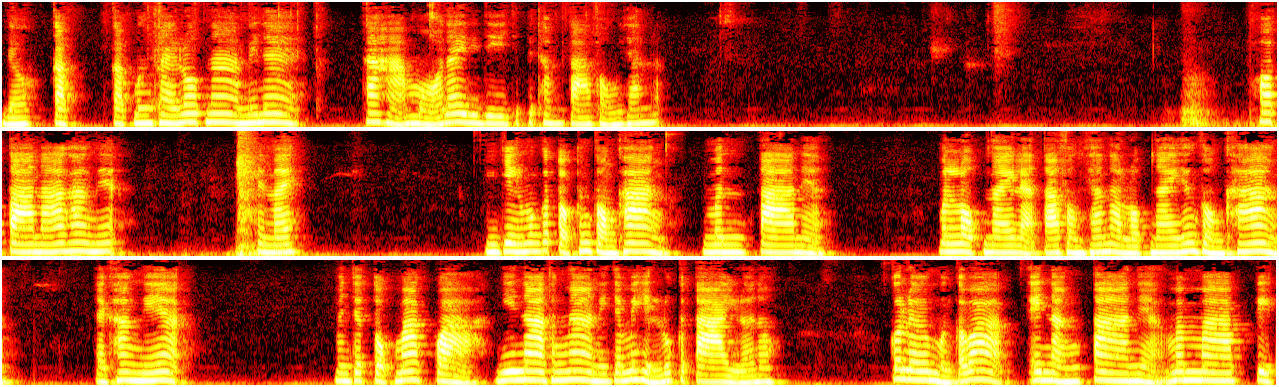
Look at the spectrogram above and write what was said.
เดี๋ยวกลับกลับเมืองไทยรอบหน้าไม่แน่ ถ้าหาหมอได้ดีๆ จะไปทำตาสองชั้นละพ่อตาน้าข้างเนี้ย เห็นไหม จริงๆมันก็ตกทั้งสองข้าง มันตาเนี่ย มันหลบในแหละ ตาสองชั้นอะหลบในทั้งสองข้าง แต่ข้างเนี้ยมันจะตกมากกว่า นี่หน้าทั้งหน้านี้จะไม่เห็นลูกตาอยู่แล้วเนาะ ก็เลยเหมือนกับว่าไอ้หนังตาเนี่ย มันมาปิด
